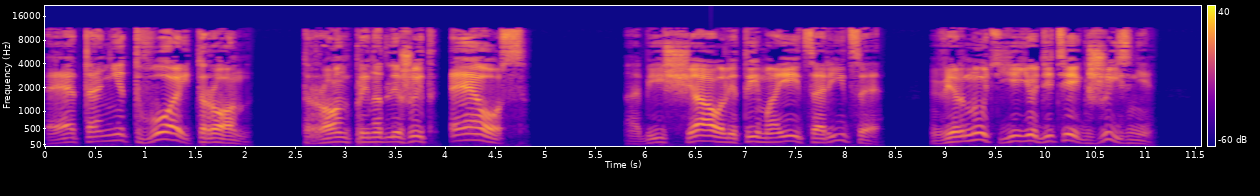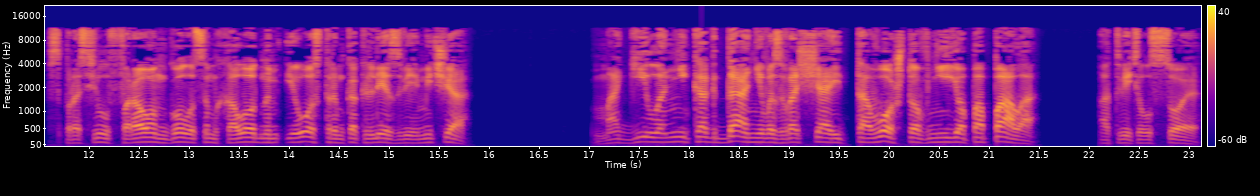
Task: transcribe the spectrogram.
Это не твой трон. Трон принадлежит Эос. Обещал ли ты моей царице вернуть ее детей к жизни? Спросил фараон голосом холодным и острым, как лезвие меча. Могила никогда не возвращает того, что в нее попало. — ответил Соя.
